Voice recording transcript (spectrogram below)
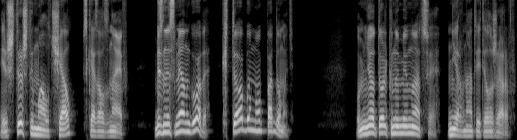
«И что ж ты молчал?» — сказал Знаев. «Бизнесмен года. Кто бы мог подумать?» «У меня только номинация», — нервно ответил Жаров.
